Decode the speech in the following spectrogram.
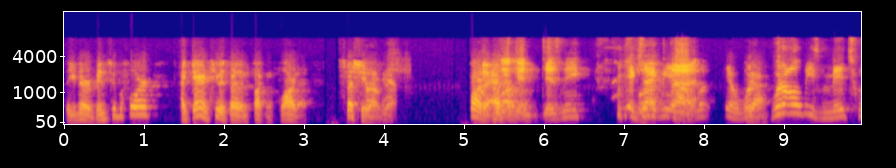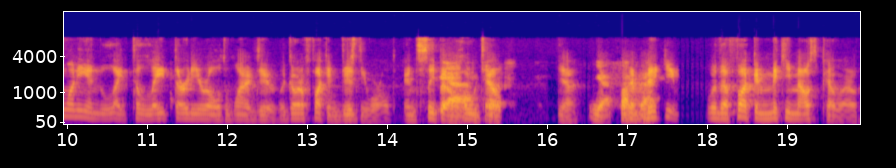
that you've never been to before, I guarantee you it's better than fucking Florida, especially right Oh, now. yeah. Florida, fucking Disney. Yeah, exactly. Yeah. that. What, yeah, what, Yeah. what do all these mid twenty and like to late thirty year olds want to do? Like go to fucking Disney World and sleep Yeah, at a hotel. Yeah. Yeah, fuck with a that. Mickey with a fucking Mickey Mouse pillow.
